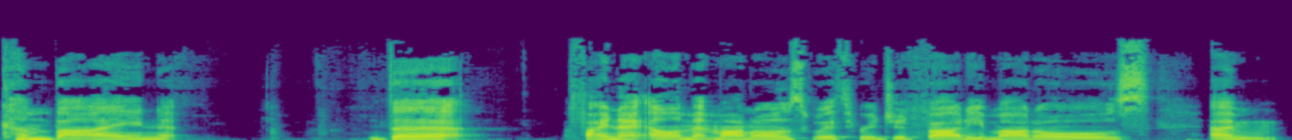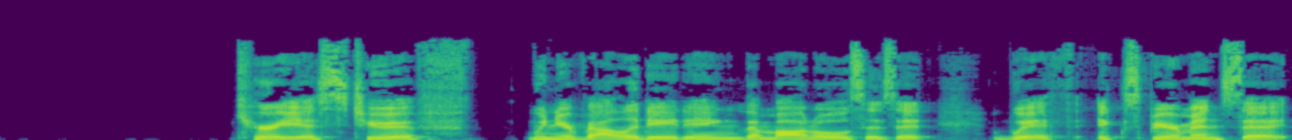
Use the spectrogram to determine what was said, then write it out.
combine the finite element models with rigid body models? I'm curious too if when you're validating the models, is it with experiments that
